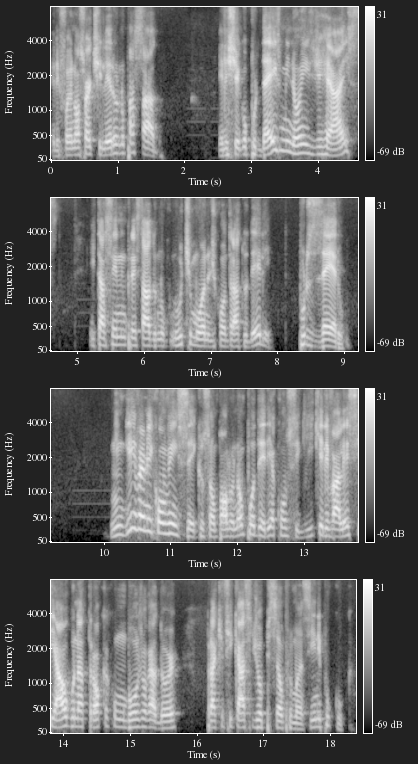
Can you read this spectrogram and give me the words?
ele foi o nosso artilheiro no passado. Ele chegou por 10 milhões de reais e está sendo emprestado no, no último ano de contrato dele por zero. Ninguém vai me convencer que o São Paulo não poderia conseguir que ele valesse algo na troca com um bom jogador para que ficasse de opção para o Mancini e para o Cuca.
